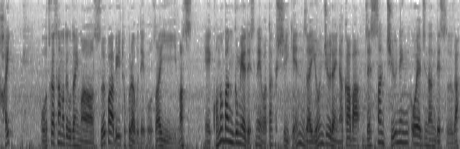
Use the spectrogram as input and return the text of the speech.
はい。お疲れ様でございます。スーパービートクラブでございます。えー、この番組はですね、私、現在40代半ば、絶賛中年親父なんですが、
